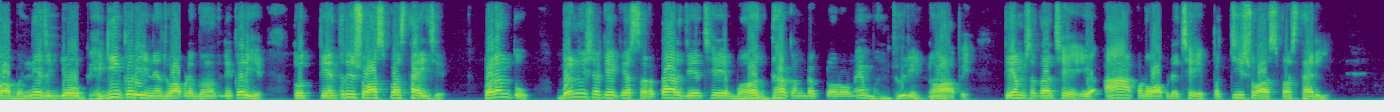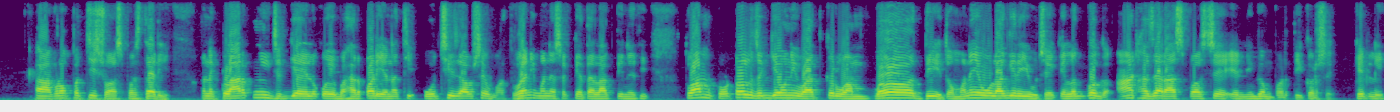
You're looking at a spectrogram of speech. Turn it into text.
આ બંને જગ્યાઓ ભેગી કરીને જો આપણે ગણતરી કરીએ, તો તેત્રીસો આસપાસ થાય છે. પરંતુ બની શકે કે સરકાર જે છે બધા કંડક્ટરોને મંજૂરી ન આપે. તેમ છતાં છે એ આ આંકડો આપણે છે પચીસો આસપાસ ધારીએ. આ આંકડો પચીસો આસપાસ ધારી અને ક્લાર્કની જગ્યા એ લોકોએ બહાર પાડી, એનાથી ઓછી જ આવશે, વધવાની મને શક્યતા લાગતી નથી. તો આમ ટોટલ જગ્યાઓની વાત કરું, આમ બધી, તો મને એવું લાગી રહ્યું છે કે લગભગ આઠ આસપાસ છે એ નિગમ ભરતી કરશે. કેટલી?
